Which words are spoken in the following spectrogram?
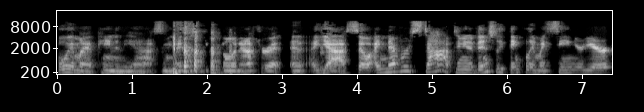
boy, am I a pain in the ass. I mean, I just keep going after it, and uh, yeah, so I never stopped. I mean, eventually, thankfully, in my senior year,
